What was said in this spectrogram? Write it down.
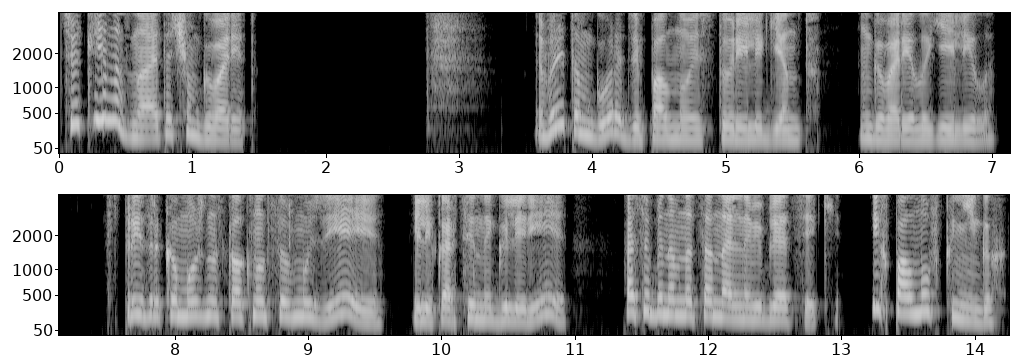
«Тетя Лина знает, о чем говорит». «В этом городе полно историй легенд», — говорила ей Лила. «С призраком можно столкнуться в музее или картинной галерее, особенно в Национальной библиотеке. Их полно в книгах.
